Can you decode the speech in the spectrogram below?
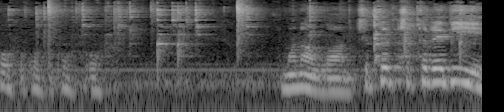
Oh oh oh oh. Aman Allah'ım çıtır çıtır ediyor.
